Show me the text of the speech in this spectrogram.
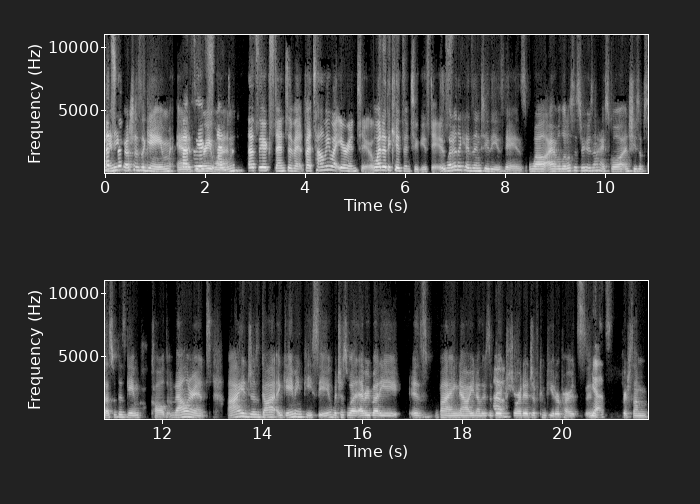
Candy Crush is a game and it's a great extent, one. That's the extent of it. But tell me what you're into. What are the kids into these days? What are the kids into these days? Well, I have a little sister who's in high school and she's obsessed with this game called Valorant. I just got a gaming PC, which is what everybody is buying now. You know, there's a big oh. shortage of computer parts. And yes. For some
